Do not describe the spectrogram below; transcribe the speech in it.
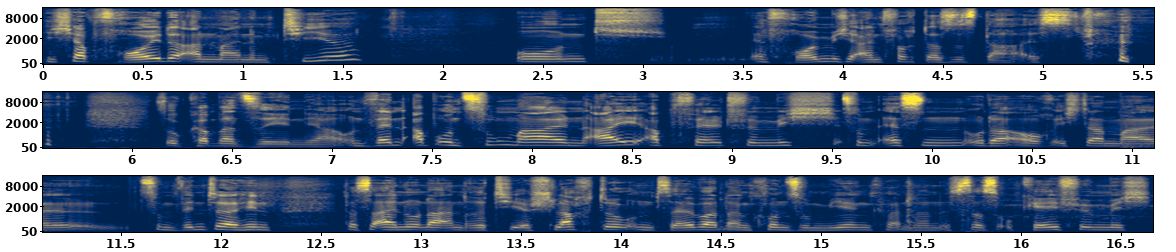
Ich habe Freude an meinem Tier und erfreue mich einfach, dass es da ist. so kann man sehen, ja. Und wenn ab und zu mal ein Ei abfällt für mich zum Essen oder auch ich dann mal zum Winter hin das eine oder andere Tier schlachte und selber dann konsumieren kann, dann ist das okay für mich.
